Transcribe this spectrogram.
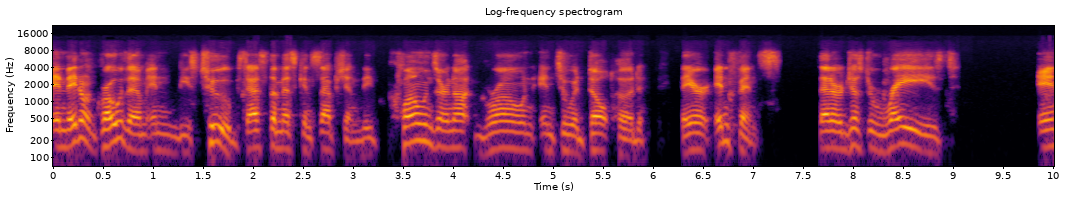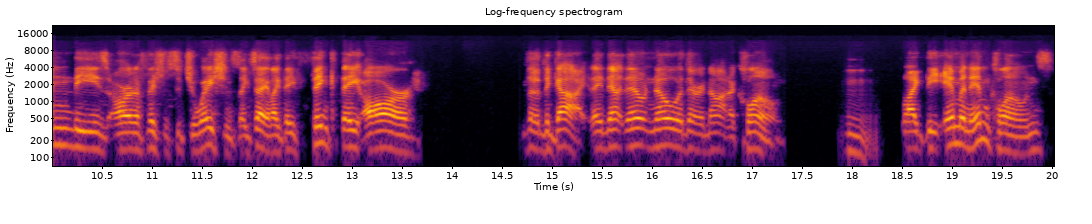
and they don't grow them in these tubes. That's the misconception. The clones are not grown into adulthood. They are infants that are just raised in these artificial situations. Like say, like they think they are the, the guy. They don't, they don't know they're not a clone. Mm. Like the Eminem clones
